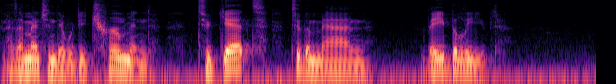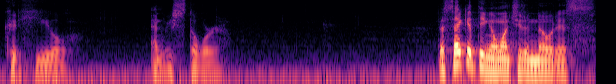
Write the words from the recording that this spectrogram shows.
And as I mentioned, they were determined to get to the man they believed could heal and restore. The second thing I want you to notice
